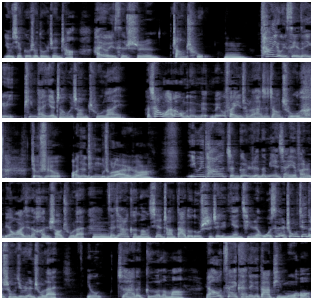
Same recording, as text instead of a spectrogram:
有些歌手都是真唱，还有一次是张楚，嗯，他有一次也在一个拼盘演唱会上出来，他唱完了我们都没没有反应出来他是张楚，就是完全听不出来是吧？因为他整个人的面相也发生变化，而且他很少出来，嗯，再加上可能现场大多都是这个年轻人，我是在中间的时候就认出来，因为知道他的歌了嘛。然后再看那个大屏幕，哦，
